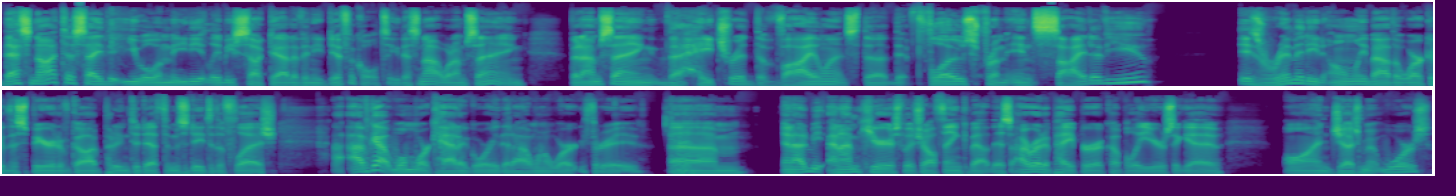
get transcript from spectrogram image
That's not to say that you will immediately be sucked out of any difficulty. That's not what I'm saying. But I'm saying the hatred, the violence, the that flows from inside of you is remedied only by the work of the Spirit of God putting to death the misdeeds of the flesh. I've got one more category that I want to work through. Okay. Um, and I'd be and I'm curious what y'all think about this. I read a paper a couple of years ago on judgment wars.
